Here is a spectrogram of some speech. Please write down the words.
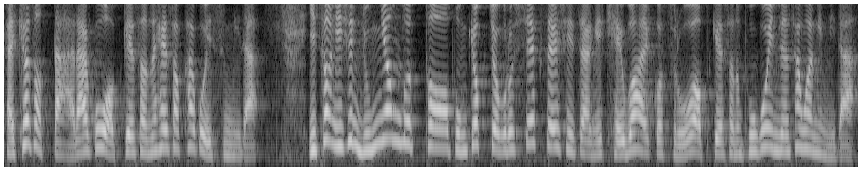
밝혀졌다라고 업계에서는 해석하고 있습니다. 2026년부터 본격적으로 CXL 시장이 개화할 것으로 업계에서는 보고 있는 상황입니다.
